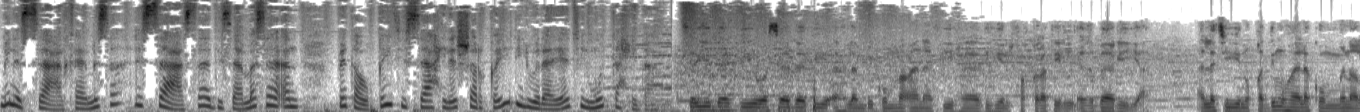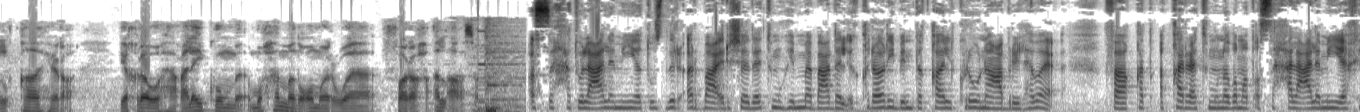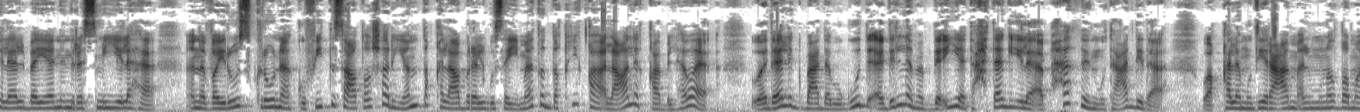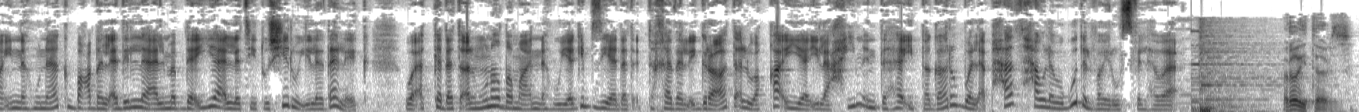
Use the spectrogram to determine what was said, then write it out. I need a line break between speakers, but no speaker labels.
من الساعة الخامسة للساعة السادسة مساء بتوقيت الساحل الشرقي للولايات المتحدة.
سيداتي وسادتي أهلا بكم معنا في هذه الفقرة الإخبارية التي نقدمها لكم من القاهرة. يقرأها عليكم محمد عمر وفرح الأعصر.
الصحة العالمية تصدر أربع إرشادات مهمة بعد الإقرار بانتقال كورونا عبر الهواء. فقد أقرت منظمة الصحة العالمية خلال بيان رسمي لها أن فيروس كورونا كوفيد 19 ينتقل عبر الجسيمات الدقيقة العالقة بالهواء وذلك بعد وجود أدلة مبدئية تحتاج إلى أبحاث متعددة. وقال مدير عام المنظمة إن هناك بعض الأدلة المبدئية التي تشير إلى ذلك. وأكدت المنظمة أنه يجب زيادة اتخاذ الإجراءات الوقائية إلى حين انتهاء التجارب والأبحاث حول وجود الفيروس في الهواء.
رويترز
